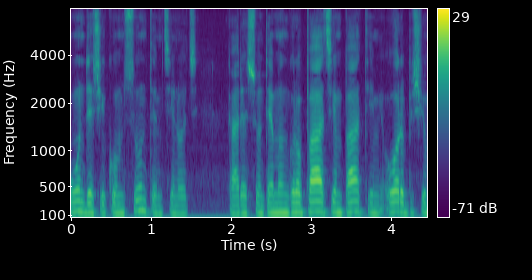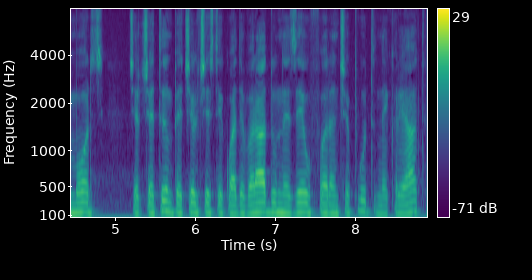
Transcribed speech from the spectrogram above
unde și cum suntem ținuți, care suntem îngropați în patimi, orbi și morți, cercetând pe Cel ce este cu adevărat Dumnezeu, fără început, necreat,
